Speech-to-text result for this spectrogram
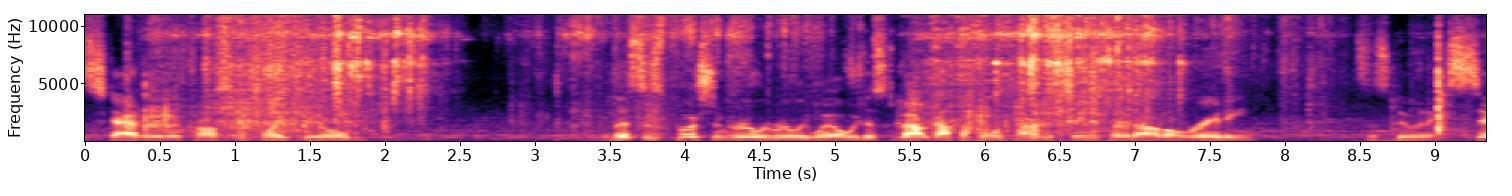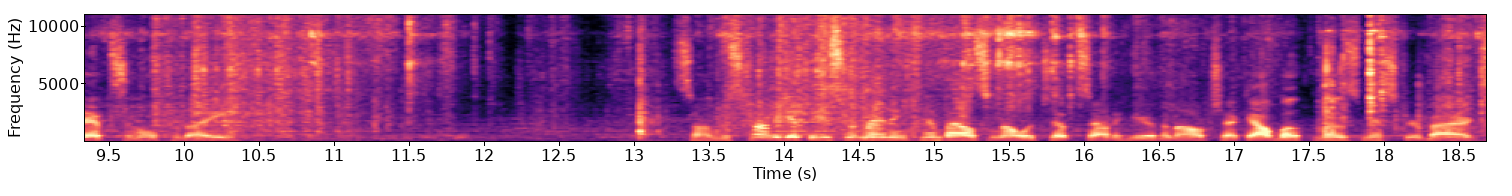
scatter it across the playfield. This is pushing really, really well. We just about got the whole entire machine cleared out already. This is doing exceptional today. So I'm just trying to get these remaining $10,000 chips out of here, then I'll check out both of those mystery bags.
